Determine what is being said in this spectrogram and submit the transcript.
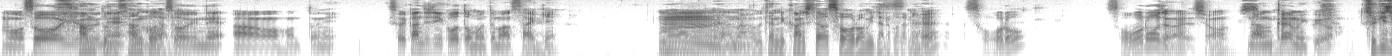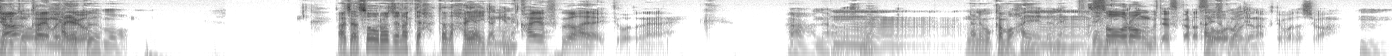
もうそういうね。3分3個だなもうそういうね。ああ、もう本当に。そういう感じでいこうと思ってます、最近。うなるほどねん。まあ、歌に関しては早漏みたいなことね。え？早漏？早漏じゃないでしょ？何回も行くよ。次々と何回も行くよ早くもう。あ、じゃあ早漏じゃなくて、ただ早いだけね。うん回復が早いってことね。ああ、なるほどですね。うん何もかも早いんだねソーロンングですから、ソーロじゃなくて私は。うん。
